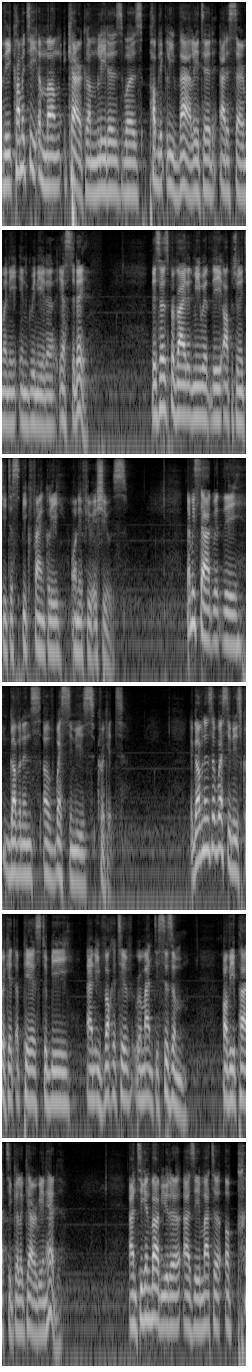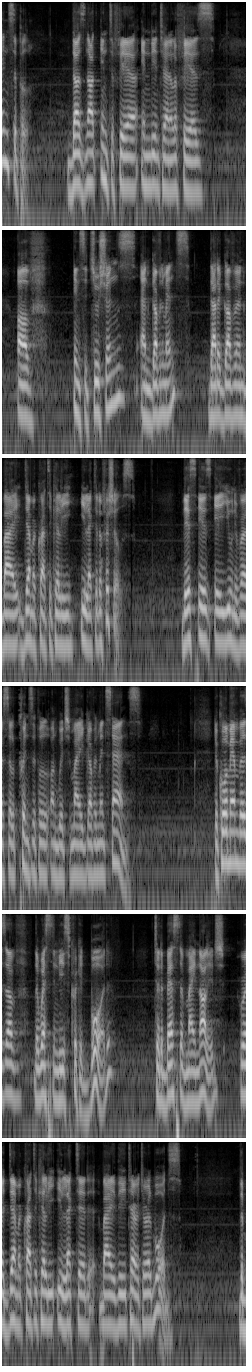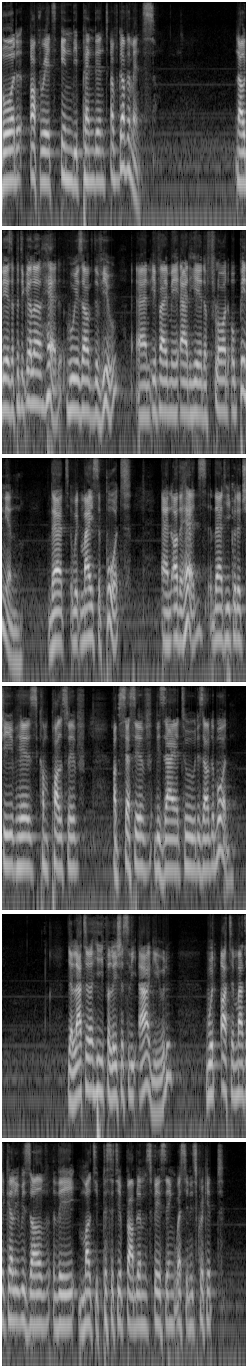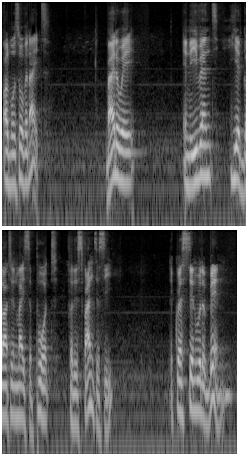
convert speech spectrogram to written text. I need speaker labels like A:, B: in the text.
A: The committee among CARICOM leaders was publicly violated at a ceremony in Grenada yesterday. This has provided me with the opportunity to speak frankly on a few issues. Let me start with the governance of West Indies cricket. The governance of West Indies cricket appears to be an evocative romanticism of a particular Caribbean head. Antigua and Barbuda, as a matter of principle, does not interfere in the internal affairs of institutions and governments that are governed by democratically elected officials. This is a universal principle on which my government stands. The core members of the West Indies Cricket Board, to the best of my knowledge, were democratically elected by the territorial boards. The board operates independent of governments. Now, there's a particular head who is of the view, and if I may add here the flawed opinion, that with my support and other heads, that he could achieve his compulsive, obsessive desire to dissolve the board. The latter, he fallaciously argued, would automatically resolve the multiplicity of problems facing West Indies cricket almost overnight. By the way, in the event he had gotten my support for this fantasy, the question would have been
